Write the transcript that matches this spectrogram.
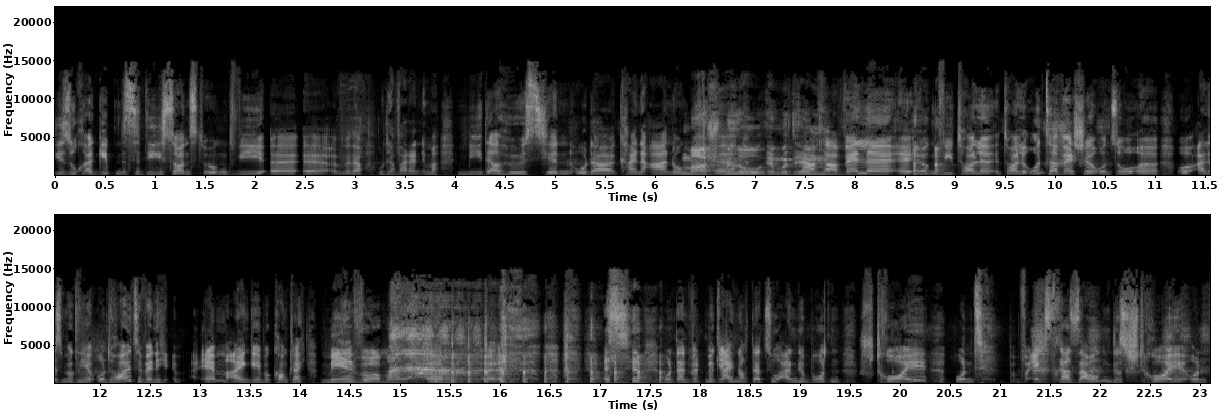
die Suchergebnisse, die ich sonst irgendwie, äh, äh, und da war dann immer Miederhöschen oder keine Ahnung. Marshmallow, Äh, M&M. Maravelle, äh, irgendwie tolle, tolle Unterwäsche und so, äh, oh, alles mögliche. Und heute, wenn ich M eingebe, kommt gleich Mehlwürmer. ähm, es, und dann wird mir gleich noch dazu angeboten Streu und extra saugendes Streu und,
